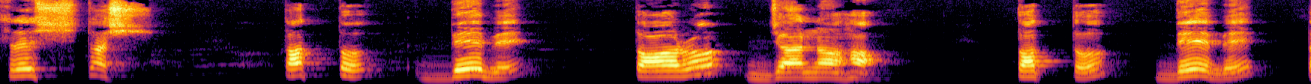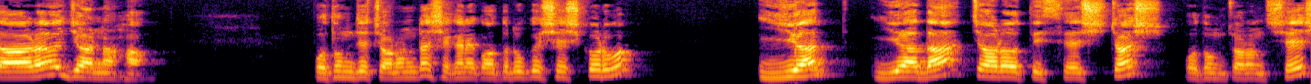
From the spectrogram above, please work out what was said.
শ্রেষ্ঠস তত্ত্ব দেবে তর জনহ। তত্ত্ব দেবে তর জনহ। প্রথম যে চরণটা, সেখানে কতটুকু শেষ করব? ইয়াদ ইয়াদা চরতি শ্রেষ্ঠস, প্রথম চরণ শেষ।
